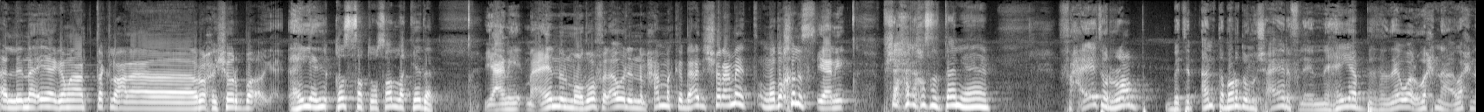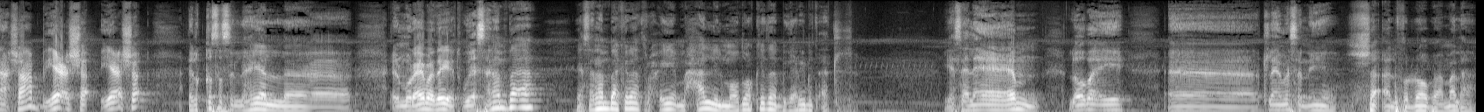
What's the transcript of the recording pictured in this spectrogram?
قال لنا إيه يا جماعة أنتوا تاكلوا على روحي شوربة. هي دي قصة توصل لك كده. يعني مع إن الموضوع في الأول إن محمد كان بيعدي الشارع مات الموضوع خلص. يعني مفيش حاجة حصلت تانية يعني. في حقيقه الرعب بتبقى أنت برضو مش عارف لأن هي بتتداول وإحنا وإحنا شعب يعشق يعشق القصص اللي هي ال- المرعبة ديت. ويا يا سلام بقى يا سلام بقى كده تروح إيه محل الموضوع كده بجريمة قتل. يا سلام اللي هو بقى إيه آه تلاقي مثلا إيه الشقه اللي في الرابع مالها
